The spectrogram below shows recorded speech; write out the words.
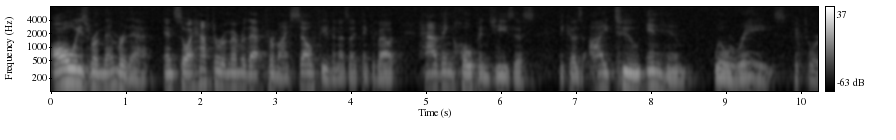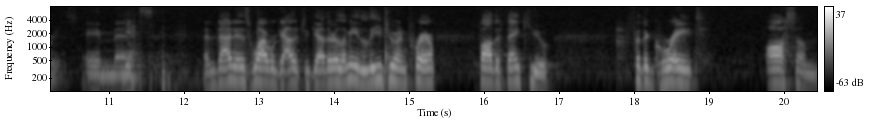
always remember that. And so I have to remember that for myself, even as I think about having hope in Jesus, because I too in him will raise victorious. Amen. Yes. And that is why we're gathered together. Let me lead you in prayer. Father, thank you for the great, awesome,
